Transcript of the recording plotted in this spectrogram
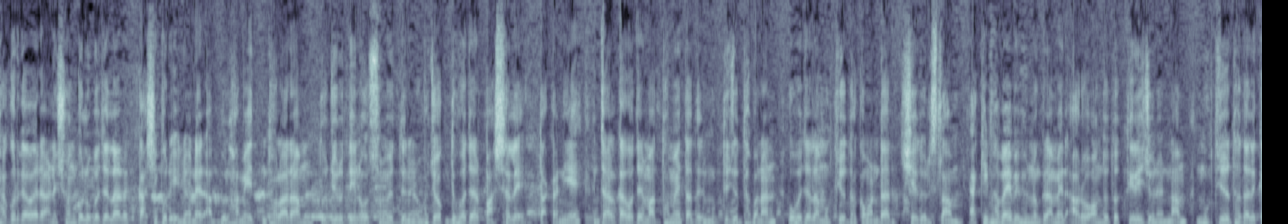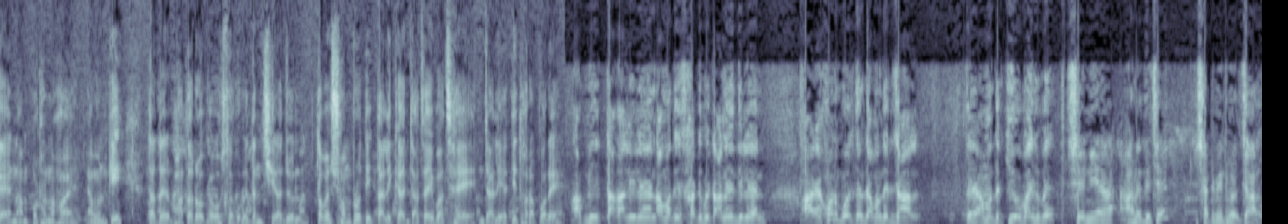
ঠাকুরগাঁওয়ের রানীশঙ্কল উপজেলার কাশীপুর ইউনিয়নের আব্দুল হামিদ, ধলারাম, তজিরুদ্দিন ও সমীউদ্দিনের অভিযোগ দু হাজার পাঁচ সালে টাকা নিয়ে জাল কাগজের মাধ্যমে তাদের মুক্তিযোদ্ধা বানান উপজেলা মুক্তিযোদ্ধা কমান্ডার শেদুল ইসলাম। একইভাবে বিভিন্ন গ্রামের আরও অন্তত তিরিশ জনের নাম মুক্তিযোদ্ধা তালিকায় নাম ওঠানো হয়। এমনকি তাদের ভাতারও ব্যবস্থা করে দেন সিরাজুল। তবে সম্প্রতি তালিকা যাচাই বাছাইয়ে জালিয়াতি ধরা পড়ে। আপনি টাকা নিলেন, আমাদের সার্টিফিকেট আনিয়ে দিলেন, আর এখন বলছেন যে আমাদের জাল আমাদের কি উপায় হবে? সে নিয়ে আনে দিচ্ছে সার্টিফিকেট জাল।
